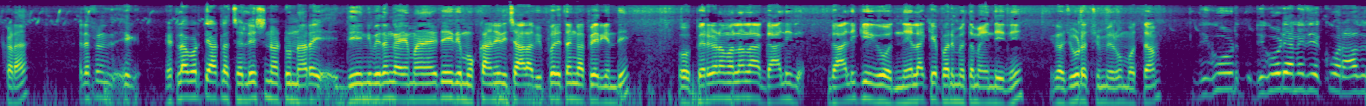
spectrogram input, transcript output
ఇక్కడ. అయితే ఫ్రెండ్స్ ఎట్లా పడితే అట్లా చల్లేసినట్టున్నారు. దీని విధంగా ఏమైనా ఇది మొక్క అనేది చాలా విపరీతంగా పెరిగింది. ఓ పెరగడం వల్ల గాలి గాలికి నేలకే పరిమితమైంది ఇది. ఇక చూడొచ్చు మీరు మొత్తం. దిగుబడి దిగుబడి అనేది ఎక్కువ రాదు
